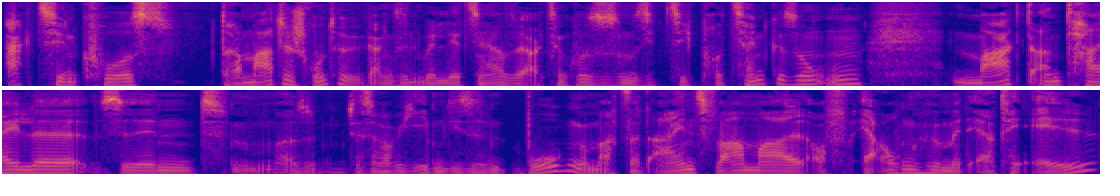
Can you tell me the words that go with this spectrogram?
Aktienkurs dramatisch runtergegangen sind über die letzten Jahre. Der Aktienkurs ist um 70 Prozent gesunken. Marktanteile sind, also deshalb habe ich eben diesen Bogen gemacht. Seit eins war mal auf Augenhöhe mit RTL.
